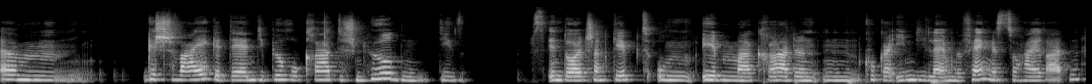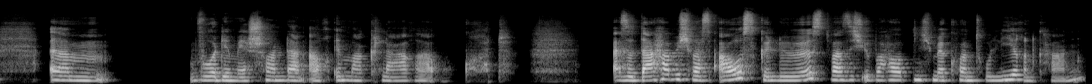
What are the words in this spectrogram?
ähm, geschweige denn die bürokratischen Hürden, die es in Deutschland gibt, um eben mal gerade einen Kokaindealer im Gefängnis zu heiraten, ähm, wurde mir schon dann auch immer klarer, oh Gott. Also da habe ich was ausgelöst, was ich überhaupt nicht mehr kontrollieren kann.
